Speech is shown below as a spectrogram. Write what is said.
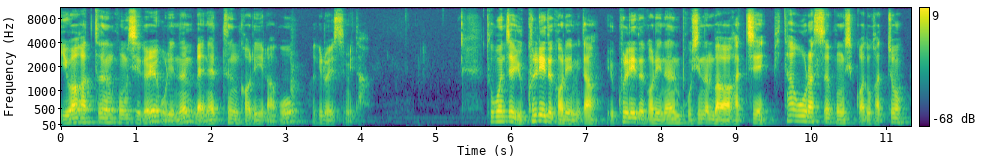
이와 같은 공식을 우리는 맨해튼 거리라고 하기로 했습니다. 두 번째 유클리드 거리입니다. 유클리드 거리는 보시는 바와 같이 피타고라스 공식과도 같죠.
